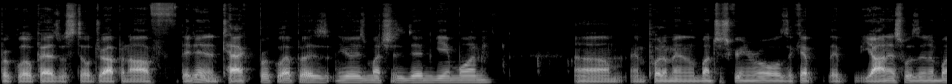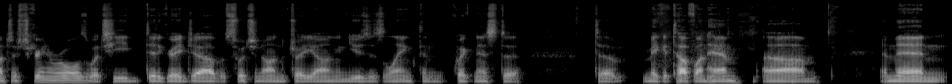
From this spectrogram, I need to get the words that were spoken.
Brook Lopez was still dropping off. They didn't attack Brook Lopez nearly as much as they did in game one. Um, and put him in a bunch of screen rolls. They kept they, Giannis was in a bunch of screen rolls, which he did a great job of switching on to Trae Young and use his length and quickness to to make it tough on him. Um, and then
